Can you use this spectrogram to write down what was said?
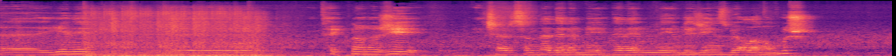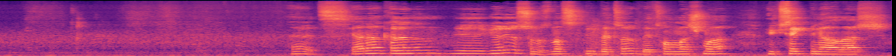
e, yeni e, teknoloji içerisinde deneyimleyebileceğiniz bir alan olmuş. Evet, yani Ankara'nın e, görüyorsunuz nasıl bir beton, betonlaşma, yüksek binalar,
